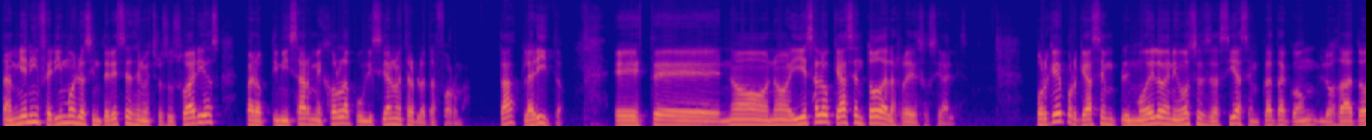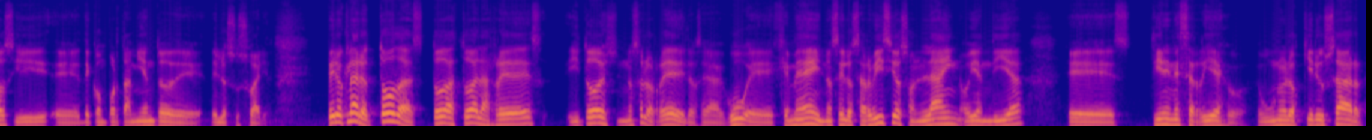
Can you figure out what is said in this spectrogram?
También inferimos los intereses de nuestros usuarios para optimizar mejor la publicidad en nuestra plataforma. ¿Está? Clarito. Este, no, no, y es algo que hacen todas las redes sociales. ¿Por qué? Porque hacen, el modelo de negocios es así, hacen plata con los datos y eh, de comportamiento de, los usuarios. Pero claro, todas, todas, todas las redes, y todos, no solo redes, o sea, Google, eh, Gmail, no sé, los servicios online hoy en día eh, tienen ese riesgo. Uno los quiere usar,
